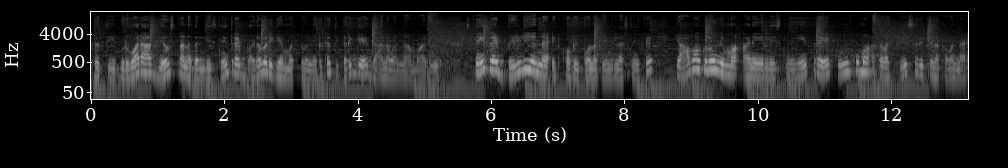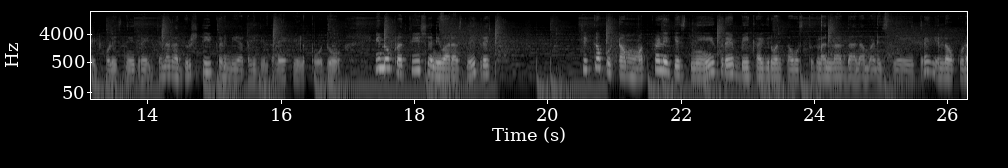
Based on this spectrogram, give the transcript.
ಪ್ರತಿ ಗುರುವಾರ ದೇವಸ್ಥಾನದಲ್ಲಿ ಸ್ನೇಹಿತರೆ ಬಡವರಿಗೆ ಮತ್ತು ನಿರ್ಗತಿಕರಿಗೆ ದಾನವನ್ನು ಮಾಡಿ. ಸ್ನೇಹಿತರೆ, ಬೆಳ್ಳಿಯನ್ನು ಇಟ್ಕೋಬೇಕು ಅನ್ನೋದೇನಿಲ್ಲ ಸ್ನೇಹಿತರೆ. ಯಾವಾಗಲೂ ನಿಮ್ಮ ಹಣೆಯಲ್ಲಿ ಸ್ನೇಹಿತರೆ, ಕುಂಕುಮ ಅಥವಾ ಕೇಸರಿ ತಿಲಕವನ್ನು ಇಟ್ಕೊಳ್ಳಿ ಸ್ನೇಹಿತರೆ. ಜನರ ದೃಷ್ಟಿ ಕಡಿಮೆಯಾಗಲಿದೆ ಅಂತಲೇ ಹೇಳ್ಬೋದು. ಇನ್ನು ಪ್ರತಿ ಶನಿವಾರ ಸ್ನೇಹಿತರೆ ಚಿಕ್ಕ ಪುಟ್ಟ ಮಕ್ಕಳಿಗೆ ಸ್ನೇಹಿತರೆ, ಬೇಕಾಗಿರುವಂಥ ವಸ್ತುಗಳನ್ನು ದಾನ ಮಾಡಿ ಸ್ನೇಹಿತರೆ, ಎಲ್ಲವೂ ಕೂಡ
